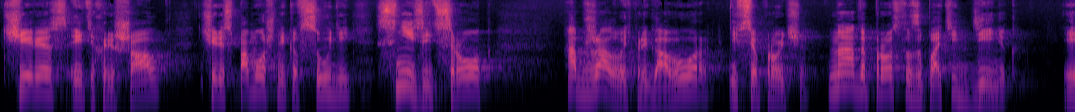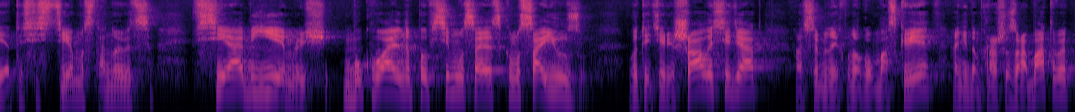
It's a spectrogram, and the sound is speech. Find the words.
через этих решал, через помощников судей, снизить срок, обжаловать приговор и все прочее. Надо просто заплатить денег. И эта система становится всеобъемлющей, буквально по всему Советскому Союзу. Вот эти решалы сидят, особенно их много в Москве, они там хорошо зарабатывают,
